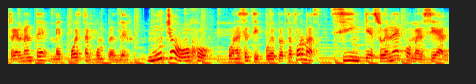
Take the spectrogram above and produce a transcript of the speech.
realmente me cuesta comprender. Mucho ojo con este tipo de plataformas, sin que suene a comercial.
